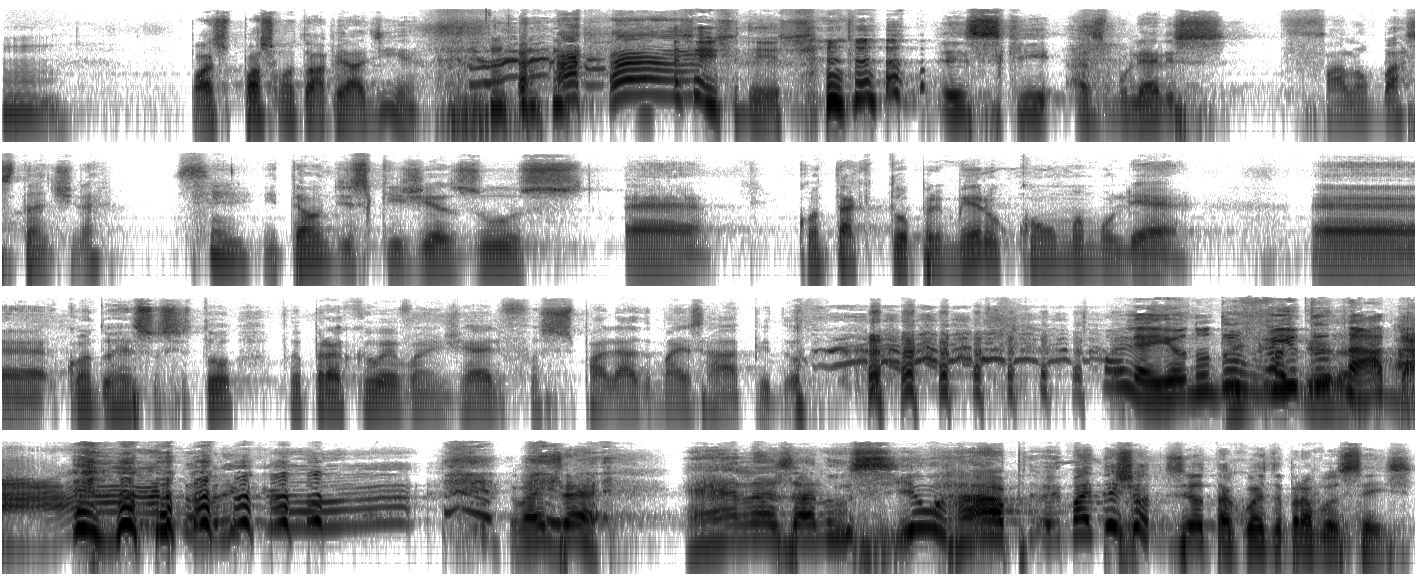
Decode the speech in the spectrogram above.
Hum. Posso, posso contar uma piadinha? a gente deixa. Diz que as mulheres falam bastante, né? Sim. Então diz que Jesus é, contactou primeiro com uma mulher. É, quando ressuscitou, foi para que o evangelho fosse espalhado mais rápido. Olha, eu não duvido nada. Ah, Mas é, elas anunciam rápido. Mas deixa eu dizer outra coisa para vocês.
